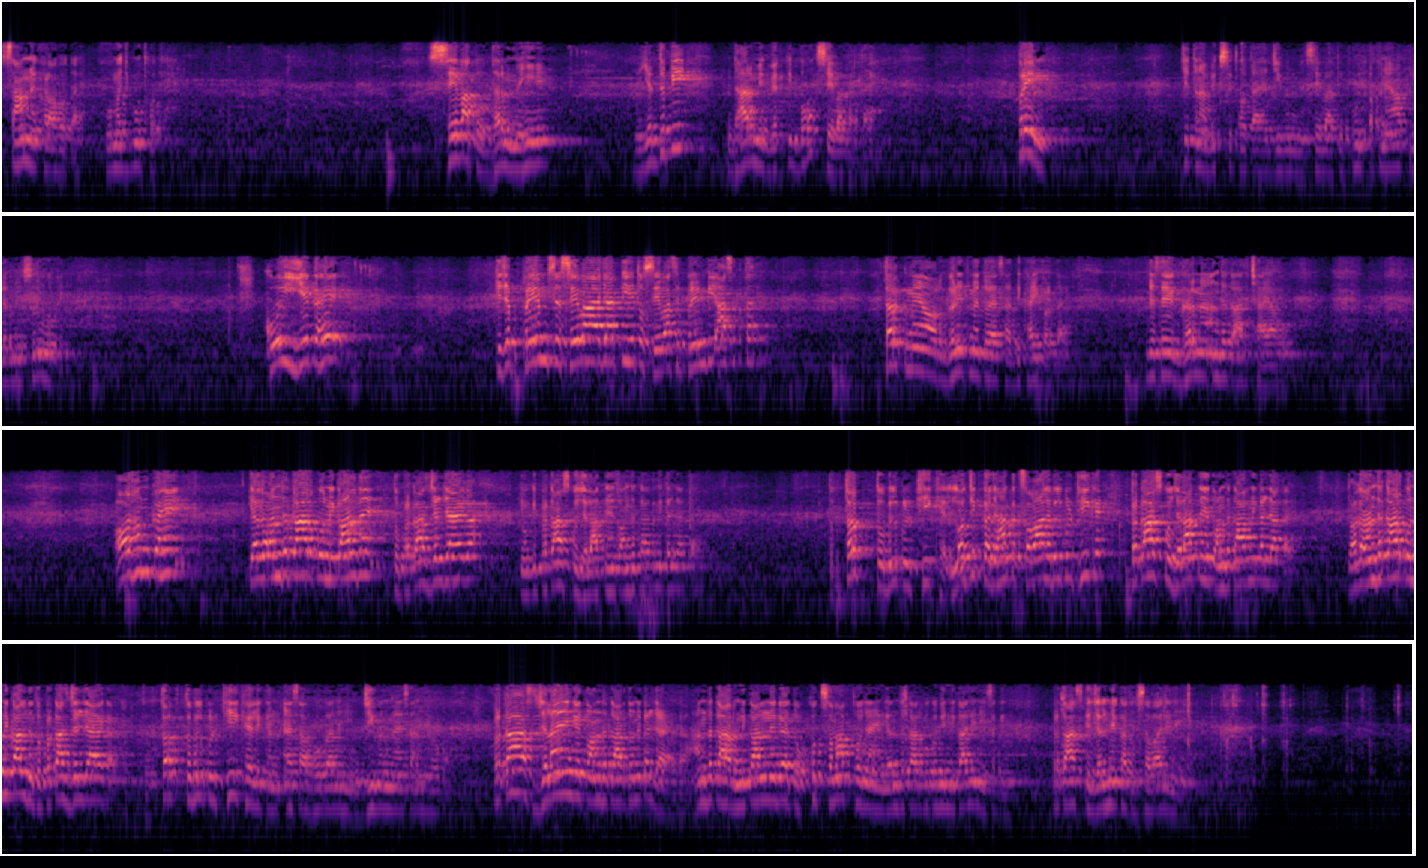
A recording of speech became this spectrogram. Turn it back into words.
सामने खड़ा होता है, वो मज़बूत होता है। सेवा तो धर्म नहीं है। यद्यपि धार्मिक व्यक्ति बहुत सेवा करता है। प्रेम जितना विकसित होता है जीवन में, सेवा के फूल अपने आप लगने शुरू होते हैं। कोई ये कहे कि जब प्रेम से सेवा आ जाती है तो सेवा से प्रेम भी आ सकता है। तर्क में और गणित में तो ऐसा दिखाई पड़ता है। जैसे घर में अंधकार छाया हो और हम कहें कि अगर अंधकार को निकाल दें तो प्रकाश जल जाएगा। क्योंकि प्रकाश को जलाते हैं तो अंधकार निकल जाता है। तो तर्क तो बिल्कुल ठीक है। लॉजिक का जहाँ तक सवाल है, बिल्कुल ठीक है। प्रकाश को जलाते हैं तो अंधकार निकल जाता है। तो अगर अंधकार को निकाल दे तो प्रकाश जल जाएगा। तो तर्क तो बिल्कुल ठीक है, लेकिन ऐसा होगा नहीं। जीवन में ऐसा नहीं होगा। प्रकाश जलाएँगे तो अंधकार तो निकल जाएगा। अंधकार निकालने गए तो खुद समाप्त हो जाएँगे। अंधकार को कभी निकाल ही नहीं सकेंगे प्रकाश के जलने का तो सवाल ही नहीं।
